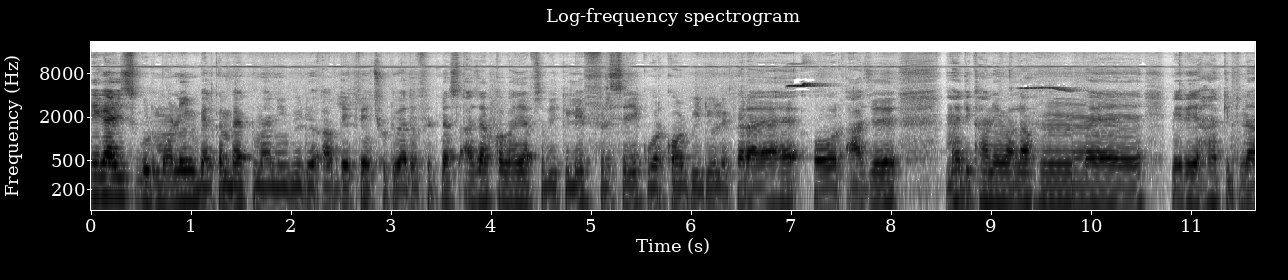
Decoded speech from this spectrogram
Hey guys good morning welcome back to my new video आप देख रहे हैं छोटू यादव फिटनेस आज आपका भाई आप सभी के लिए फिर से एक वर्कआउट वीडियो लेकर आया है और आज मैं दिखाने वाला हूँ मैं मेरे यहाँ कितना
